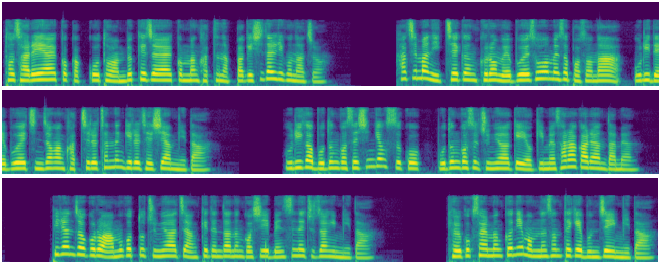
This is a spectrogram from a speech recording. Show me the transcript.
더 잘해야 할 것 같고 더 완벽해져야 할 것만 같은 압박에 시달리곤 하죠. 하지만 이 책은 그런 외부의 소음에서 벗어나 우리 내부의 진정한 가치를 찾는 길을 제시합니다. 우리가 모든 것에 신경 쓰고 모든 것을 중요하게 여기며 살아가려 한다면 필연적으로 아무것도 중요하지 않게 된다는 것이 맨슨의 주장입니다. 결국 삶은 끊임없는 선택의 문제입니다.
